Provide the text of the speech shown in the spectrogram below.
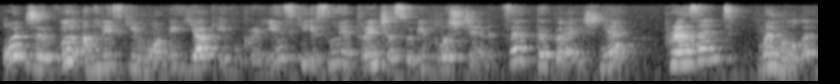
Отже, в англійській мові, як і в українській, існує три часові площини: це теперішнє, present, минуле,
